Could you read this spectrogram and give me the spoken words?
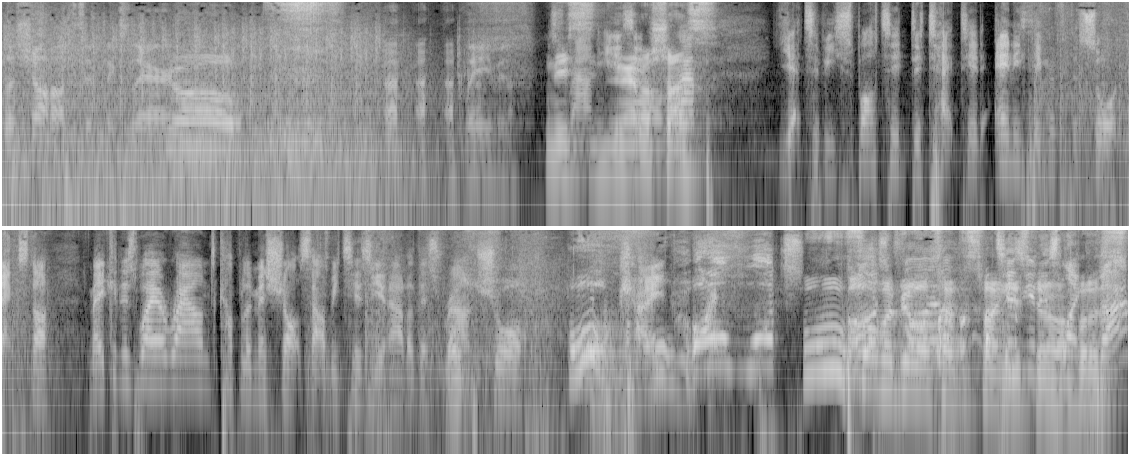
The shot on Sipnix there. Jo, Waving. nisi, Round he is nema on šans. ramp, Yet to be spotted, detected, anything of the sort. Dexter making his way around. Couple of missed shots. That'll be Tizian out of this round, sure. Oh, Okay. Oh, what? Uf, ovo je bilo satisfying, Tizian is like Brz. that?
